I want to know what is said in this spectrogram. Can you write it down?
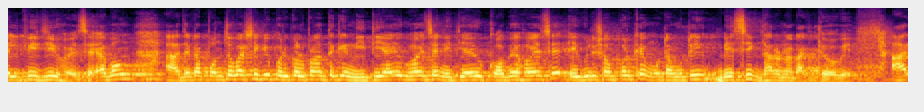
এলপিজি হয়েছে এবং যেটা পঞ্চবার্ষিকী পরিকল্পনা থেকে নীতি আয়োগ হয়েছে, নীতি আয়োগ কবে হয়েছে, এইগুলি সম্পর্কে মোটামুটি বেসিক ধারণা রাখতে হবে। আর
